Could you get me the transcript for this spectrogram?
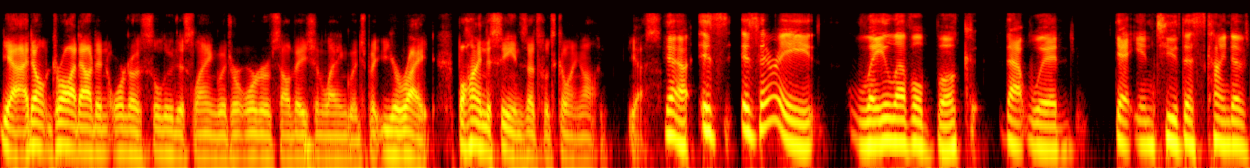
yeah, I don't draw it out in ordo salutis language or order of salvation language, but you're right. Behind the scenes, that's what's going on. Yes. Yeah. Is is there a lay level book that would get into this kind of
